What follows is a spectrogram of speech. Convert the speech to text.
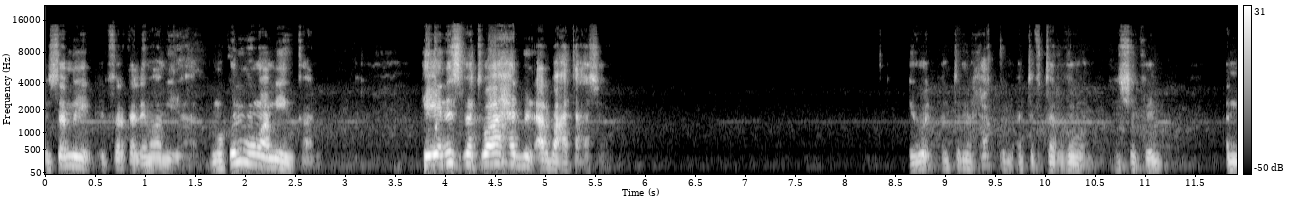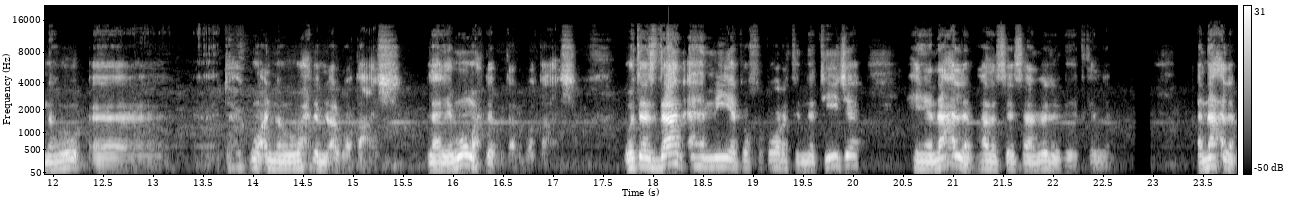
يسمي الفرقه الإمامية هذه هم كلهم اماميين كانوا هي نسبة واحد من 14 يقول أنتم من حقكم أن تفترضون بشكل أنه آه تحكموا أنه وحده من 14 لا هي مو وحده من 14 وتزداد أهمية وخطورة النتيجة حين نعلم هذا السيد سامي الذي يتكلم. نعلم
